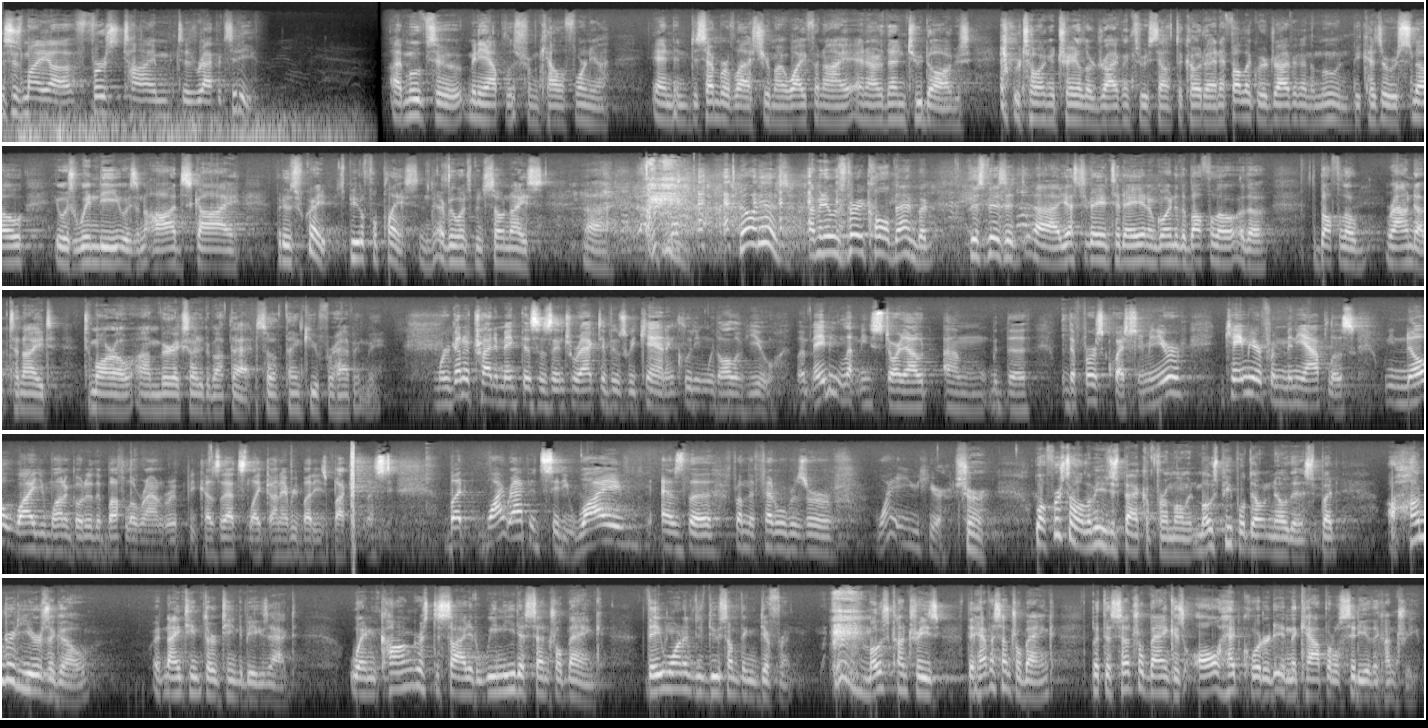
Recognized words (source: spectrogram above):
This is my uh, first time to Rapid City. I moved to Minneapolis from California, and in December of last year, my wife and I and our then two dogs were towing a trailer driving through South Dakota, and it felt like we were driving on the moon because there was snow, it was windy, it was an odd sky, but it was great. It's a beautiful place, and everyone's been so nice. Uh, no, it is. I mean, it was very cold then, but this visit uh, yesterday and today, and I'm going to the Buffalo, the, the Buffalo Roundup tonight, tomorrow. I'm very excited about that. So thank you for having me. We're going to try to make this as interactive as we can, including with all of you. But maybe let me start out um, with, the, with the first question. I mean, you're, you came here from Minneapolis. We know why you want to go to the Buffalo Round Roundup because that's like on everybody's bucket list. But why Rapid City? Why, as the from the Federal Reserve, why are you here? Sure. Well, first of all, let me just back up for a moment. Most people don't know this, but 100 years ago, 1913 to be exact, when Congress decided we need a central bank, they wanted to do something different. Most countries, they have a central bank, but the central bank is all headquartered in the capital city of the country.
